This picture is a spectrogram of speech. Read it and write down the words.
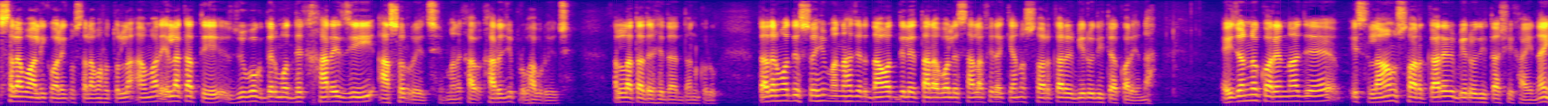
আসসালামু আলাইকুম আলাইকুম আসসালাম রহমতুল্লাহ। আমার এলাকাতে যুবকদের মধ্যে খারেজি আসর রয়েছে মানে খারেজি প্রভাব রয়েছে। আল্লাহ তাদের হেদায়ত দান করুক। তাদের মধ্যে সহি মানহাজের দাওয়াত দিলে তারা বলে, সালাফিরা কেন সরকারের বিরোধিতা করে না? এই জন্য করেন না যে ইসলাম সরকারের বিরোধিতা শিখায় নাই,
